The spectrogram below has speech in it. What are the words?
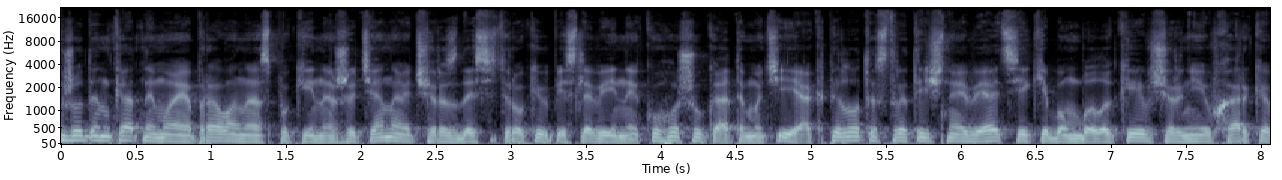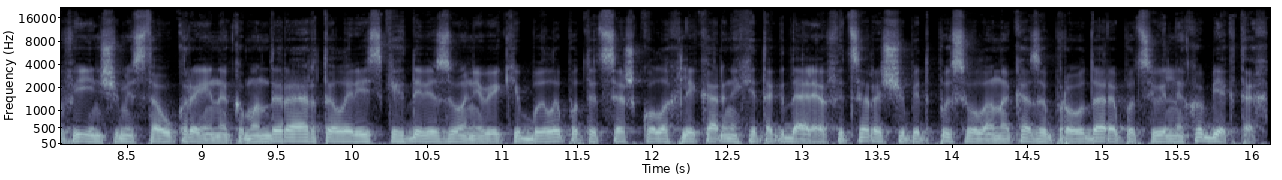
Жоден кат не має права на спокійне життя навіть через 10 років після війни. Кого шукатимуть як пілоти стратегічної авіації, які бомбили Київ, Чернігів, Харків і інші міста України, командири артилерійських дивізіонів, які били по ТЦ школах, лікарнях і так далі. Офіцери, що підписували накази про удари по цивільних об'єктах.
